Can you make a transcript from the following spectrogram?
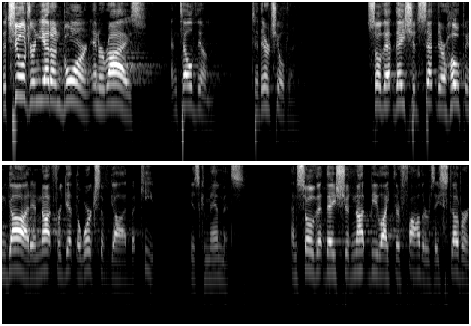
The children yet unborn, and arise and tell them to their children, so that they should set their hope in God and not forget the works of God, but keep his commandments, and so that they should not be like their fathers, a stubborn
